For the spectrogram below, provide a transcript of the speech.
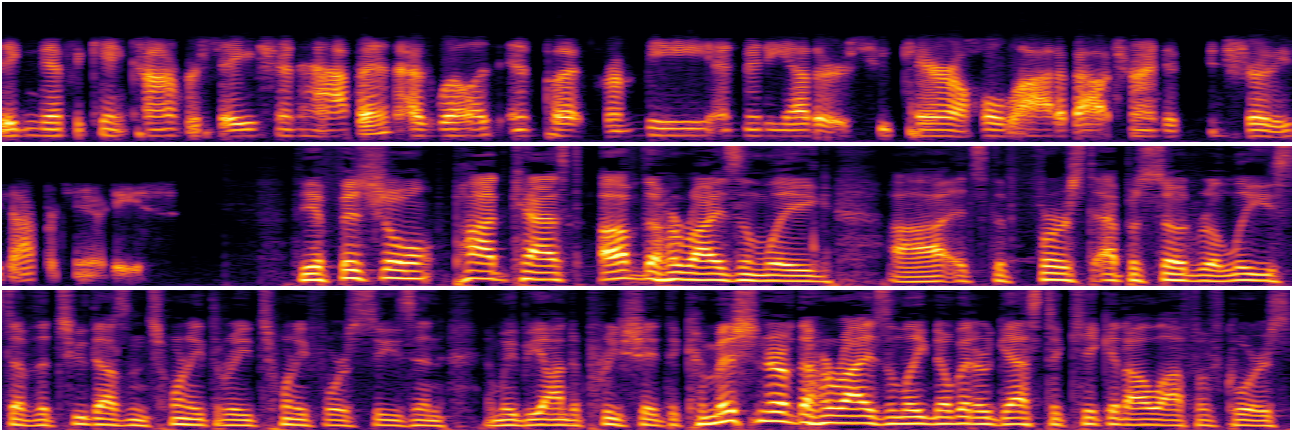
significant conversation happen, as well as input from me and many others who care a whole lot about trying to ensure these opportunities the official podcast of the Horizon League. Uh, it's the first episode released of the 2023-24 season, and we beyond appreciate the commissioner of the Horizon League. No better guest to kick it all off, of course,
